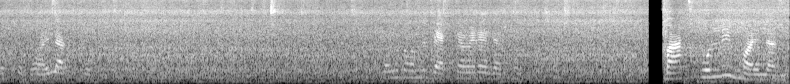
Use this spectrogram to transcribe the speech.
হচ্ছে ভয় লাগছে। চলো তোমাদের ব্যাক ক্যামেরায় দেখো বাজ পড়লেই ভয় লাগে।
